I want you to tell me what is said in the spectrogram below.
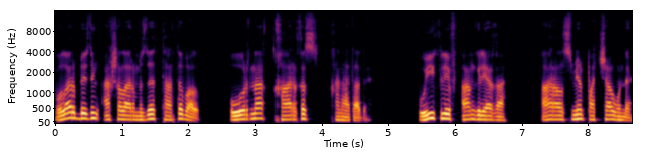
Олар біздің ақшаларымызды тартып алып орнына қарғыз қанатады. Уиклиф англияға аралысымен патша оны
